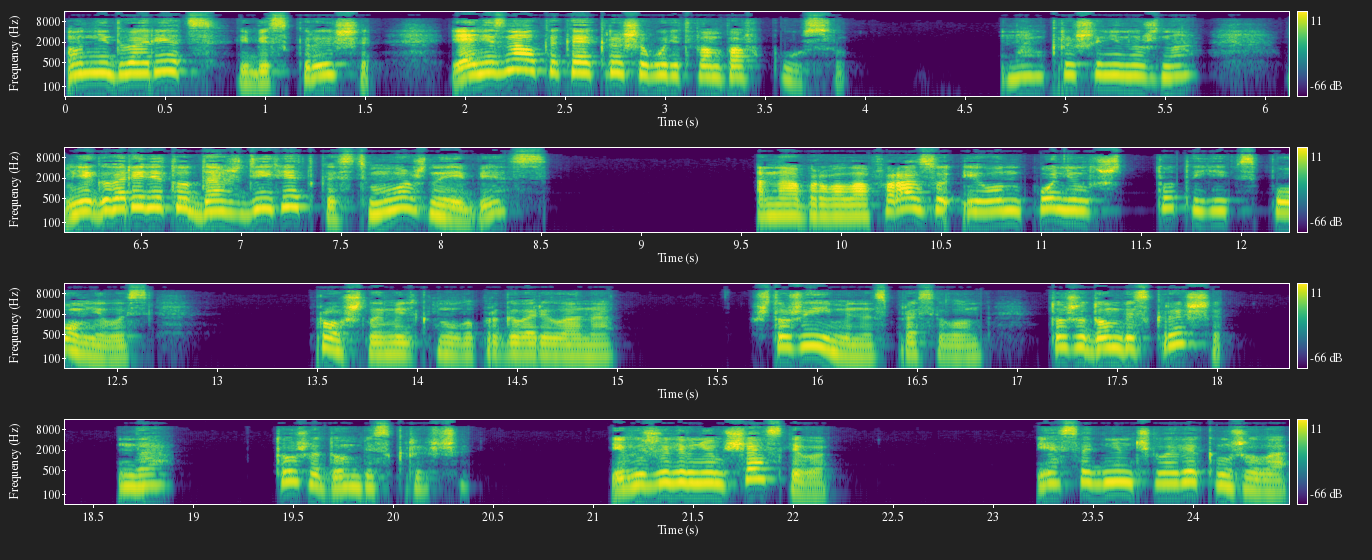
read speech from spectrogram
«Он не дворец и без крыши. Я не знал, какая крыша будет вам по вкусу. Нам крыша не нужна. Мне говорили, тут дожди редкость, можно и без. Она оборвала фразу, и он понял, что-то ей вспомнилось. «Прошлое мелькнуло», — проговорила она. «Что же именно?» — спросил он. «Тоже дом без крыши?» «Да, тоже дом без крыши». «И вы жили в нем счастливо?» «Я с одним человеком жила.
